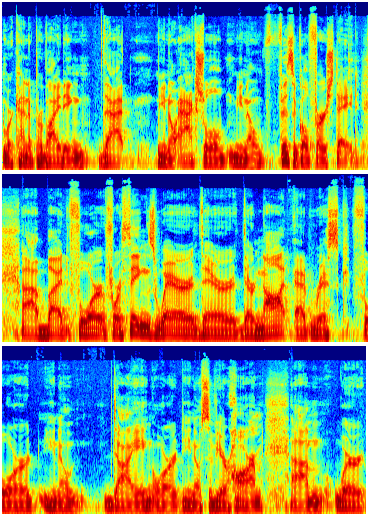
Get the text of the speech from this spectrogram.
we're kind of providing that you know actual you know physical first aid uh, but for for things where they're they're not at risk for you know dying or you know severe harm, um, we're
